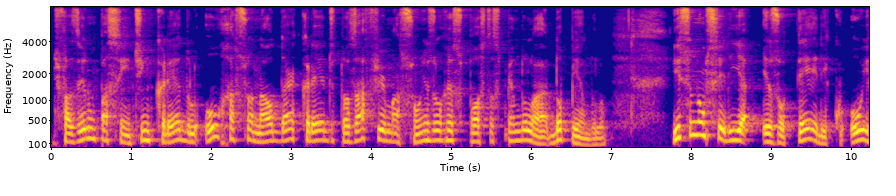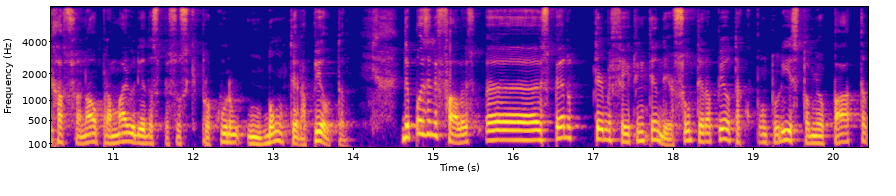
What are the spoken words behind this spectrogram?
de fazer um paciente incrédulo ou racional dar crédito às afirmações ou respostas pendular, do pêndulo. Isso não seria esotérico ou irracional para a maioria das pessoas que procuram um bom terapeuta? Depois ele fala, é, espero ter me feito entender, sou terapeuta, acupunturista, homeopata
